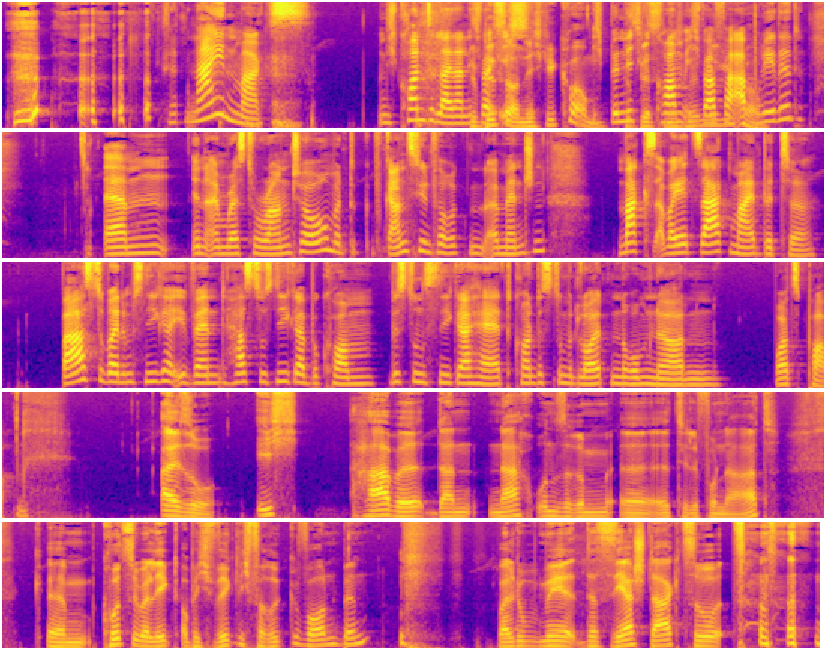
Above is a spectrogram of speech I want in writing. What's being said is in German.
Ich gesagt, nein, Max. Und ich konnte leider nicht, Du bist weil auch ich, nicht gekommen. ich bin nicht gekommen, mit ich war verabredet ähm, in einem Restauranto mit ganz vielen verrückten äh, Menschen. Max, aber jetzt sag mal bitte, warst du bei dem Sneaker-Event? Hast du Sneaker bekommen? Bist du ein Sneakerhead? Konntest du mit Leuten rumnörden? What's poppen? Also, ich habe dann nach unserem äh, Telefonat ähm, kurz überlegt, ob ich wirklich verrückt geworden bin. Weil du mir das sehr stark zu, zu,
